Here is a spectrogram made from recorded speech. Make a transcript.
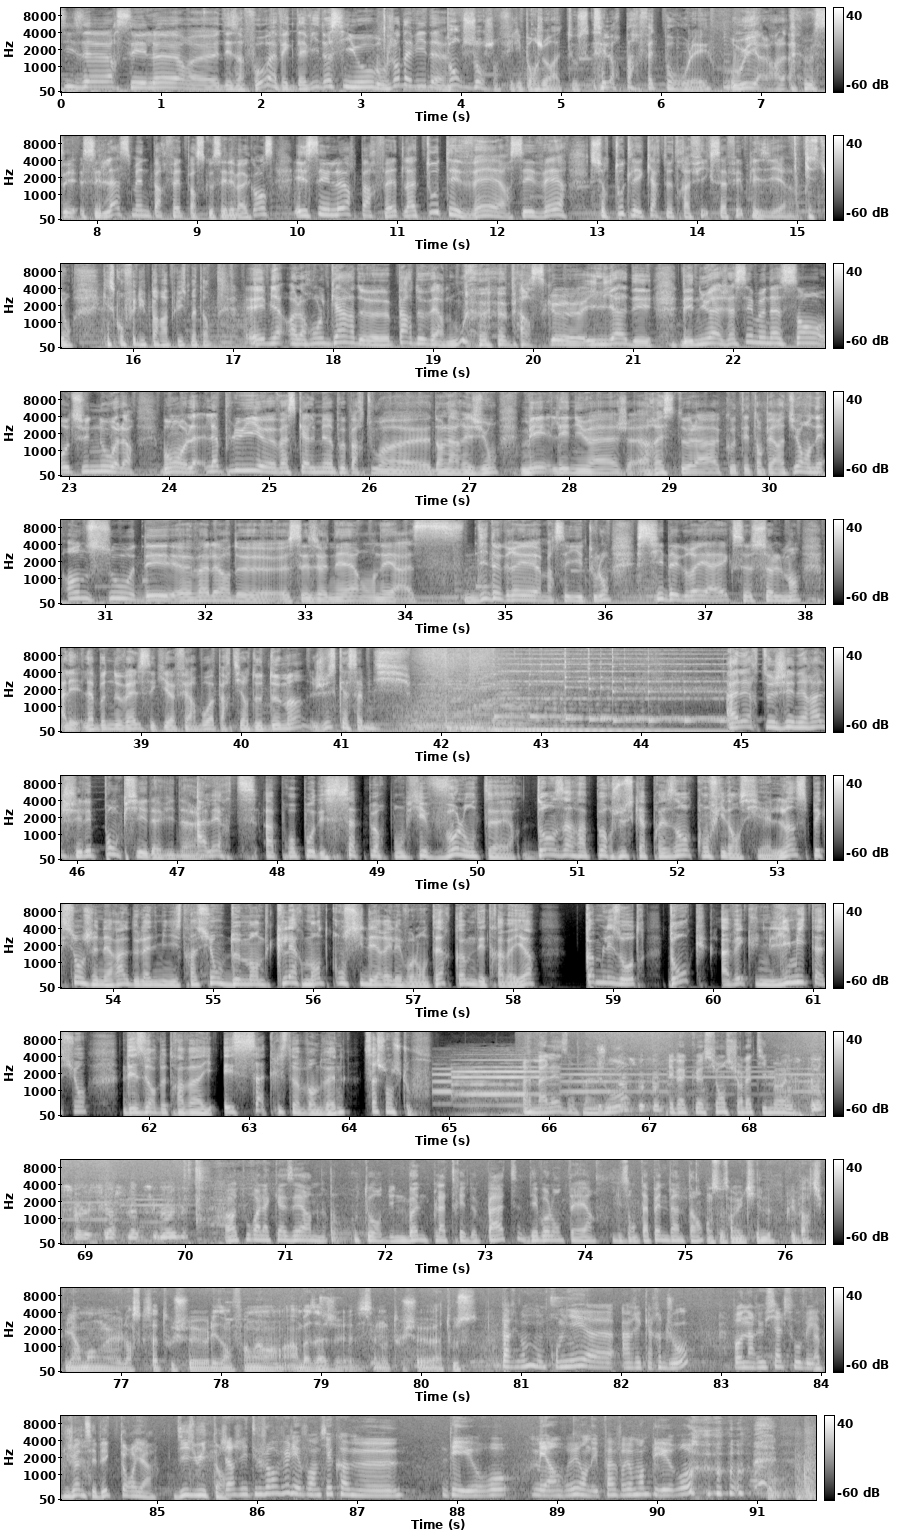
6h, c'est l'heure euh, des infos avec David Ossiou. Bonjour David. Bonjour Jean-Philippe, bonjour à tous. C'est l'heure parfaite pour rouler. Oui, alors c'est la semaine parfaite parce que c'est les vacances et c'est l'heure parfaite. Là, tout est vert, c'est vert sur toutes les cartes trafic, ça fait plaisir. Question, qu'est-ce qu'on fait du parapluie ce matin? Eh bien, alors on le garde euh, par devers nous parce que il y a des, des nuages assez menaçants au-dessus de nous. Alors bon, la, la pluie euh, va se calmer un peu partout hein, euh, dans la région, mais les nuages restent là. Côté on est en dessous des euh, valeurs de saisonnières. On est à 10 degrés à Marseille et Toulon, 6 degrés à Aix seulement. Allez, la bonne nouvelle, c'est qu'il va faire beau à partir de demain jusqu'à samedi. Alerte générale chez les pompiers, David. Alerte à propos des sapeurs-pompiers volontaires. Dans un rapport jusqu'à présent confidentiel, l'inspection générale de l'administration demande clairement de considérer les volontaires comme des travailleurs comme les autres, donc avec une limitation des heures de travail. Et ça, Christophe Van Ven, ça change tout. Un malaise en plein jour, évacuation sur la Timone, Transport sur le CH Latimone. retour à la caserne autour d'une bonne plâtrée de pâtes, des volontaires. Ils ont à peine 20 ans. On se sent utile, plus particulièrement euh, lorsque ça touche euh, les enfants en, bas âge, ça nous touche euh, à tous. Par exemple, mon premier arrêt cardio, bon, on a réussi à le sauver. La plus jeune, c'est Victoria, 18 ans. Genre, j'ai toujours vu les pompiers comme euh, des héros, mais en vrai, on n'est pas vraiment des héros.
